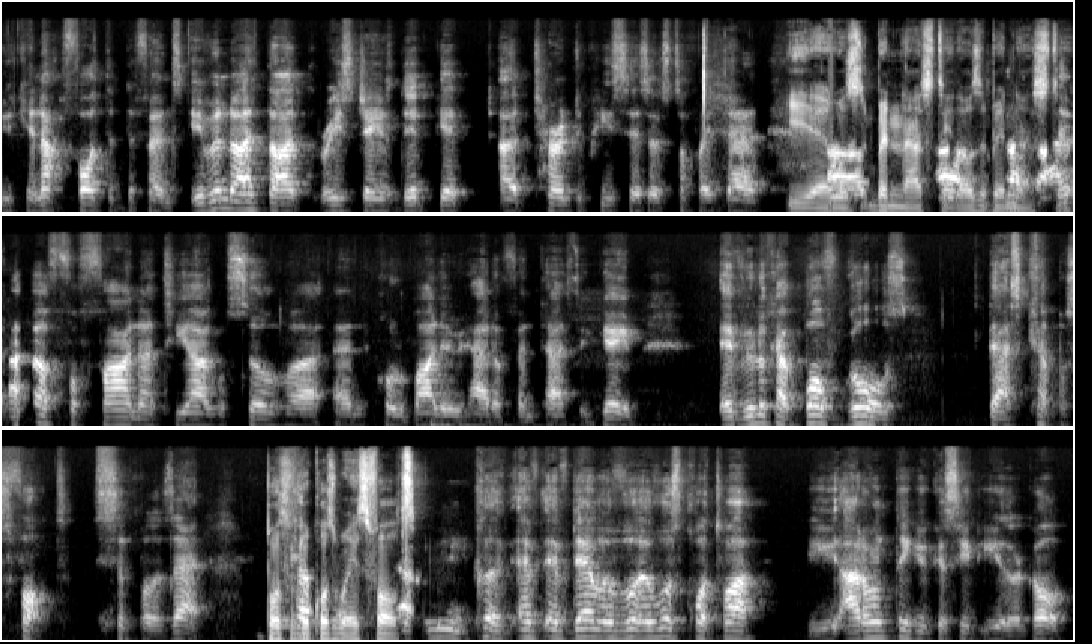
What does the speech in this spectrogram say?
you cannot fault the defense. Even though I thought Reece James did get uh, turned to pieces and stuff like that. Yeah, it was um, a bit nasty. That was a bit nasty. I, I thought Fofana, Thiago Silva, and Koulibaly had a fantastic game. If you look at both goals, that's Kepa's fault. Simple as that. Both of the goals were his fault. I mean, if, if, there, if it was Courtois, I don't think you could see either goal.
